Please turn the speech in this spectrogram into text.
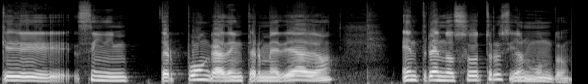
que se interponga de intermediario entre nosotros y el mundo.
